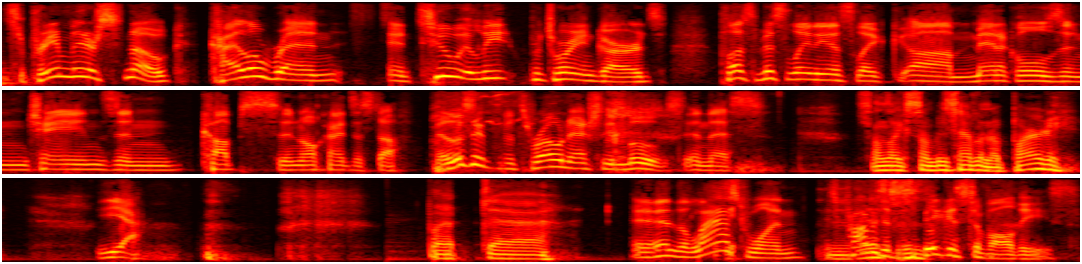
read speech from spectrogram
Supreme Leader Snoke, Kylo Ren, and two elite Praetorian guards, plus miscellaneous like um, manacles and chains and cups and all kinds of stuff. It looks like the throne actually moves in this. Sounds like somebody's having a party. Yeah. But uh, And then the last one is probably This the is- biggest of all these.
